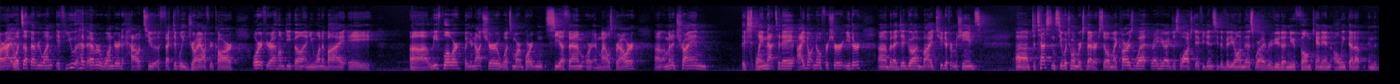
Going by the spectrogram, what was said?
All right, what's up everyone? If you have ever wondered how to effectively dry off your car, or if you're at Home Depot and you wanna buy a uh, leaf blower, but you're not sure what's more important, CFM or miles per hour, uh, I'm gonna try and explain that today. I don't know for sure either, uh, but I did go out and buy two different machines um, to test and see which one works better. So my car is wet right here. I just washed it. If you didn't see the video on this where I reviewed a new foam cannon, I'll link that up in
